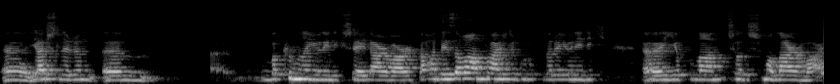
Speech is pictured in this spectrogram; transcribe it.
E, yaşlıların e, bakımına yönelik şeyler var. Daha dezavantajlı gruplara yönelik e, yapılan çalışmalar var.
